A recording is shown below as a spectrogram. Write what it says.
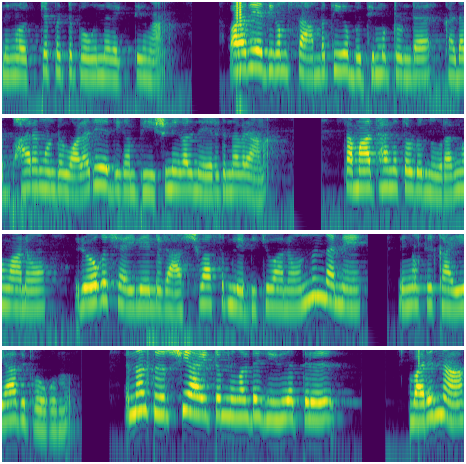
നിങ്ങൾ ഒറ്റപ്പെട്ടു പോകുന്ന വ്യക്തികളാണ്. വളരെയധികം സാമ്പത്തിക ബുദ്ധിമുട്ടുണ്ട് കടഭാരം കൊണ്ട് വളരെയധികം ഭീഷണികൾ നേരിടുന്നവരാണ്. സമാധാനത്തോടൊന്ന് ഉറങ്ങുവാനോ രോഗശൈലിയിൽ ഒരു ആശ്വാസം ലഭിക്കുവാനോ ഒന്നും തന്നെ നിങ്ങൾക്ക് കഴിയാതെ പോകുന്നു. എന്നാൽ തീർച്ചയായിട്ടും നിങ്ങളുടെ ജീവിതത്തിൽ വരുന്ന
